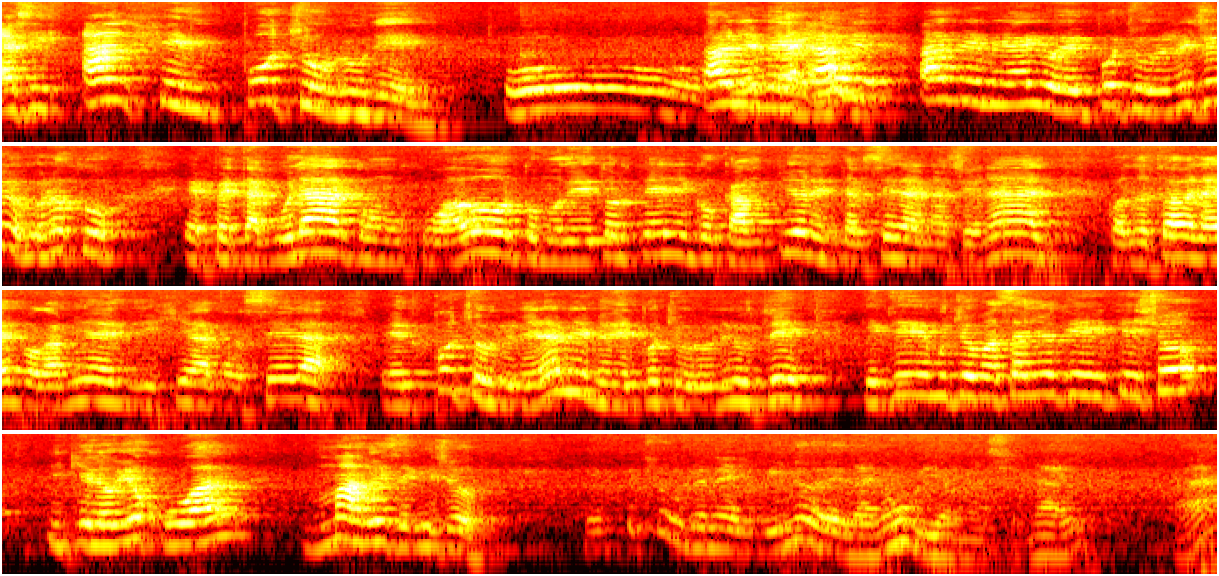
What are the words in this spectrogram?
así, Ángel Pocho Brunel. Oh, hábleme, algo del Pocho Brunel. Yo lo conozco espectacular como jugador, como director técnico, campeón en Tercera Nacional. Cuando estaba en la época mía, él dirigía la Tercera. El Pocho Brunel, hábleme del Pocho Brunel, usted que tiene mucho más años que, que yo y que lo vio jugar más veces que yo. El Pecho Brunel vino de Danubio Nacional ¿ah?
